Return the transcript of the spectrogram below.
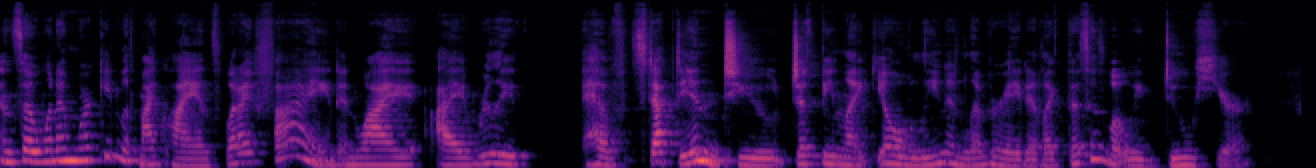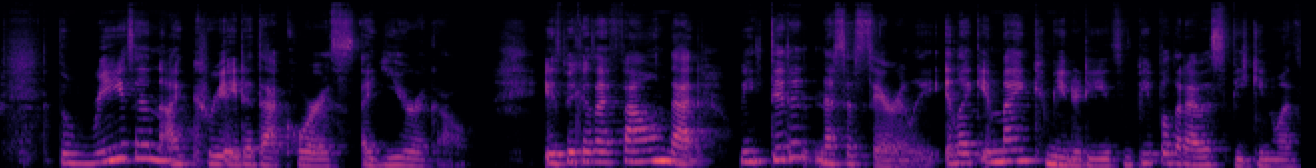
And so when I'm working with my clients, what I find and why I really have stepped into just being like, yo, lean and liberated, like this is what we do here the reason I created that course a year ago is because I found that we didn't necessarily, like in my communities, the people that I was speaking with,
